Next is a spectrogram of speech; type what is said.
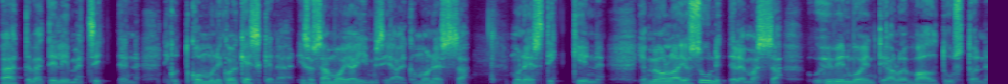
päättävät elimet sitten niin kuin kommunikoi keskenään. Niissä on samoja ihmisiä aika monessa, monestikin. Ja me ollaan jo suunnittelemassa hyvinvointialueen valtuuston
